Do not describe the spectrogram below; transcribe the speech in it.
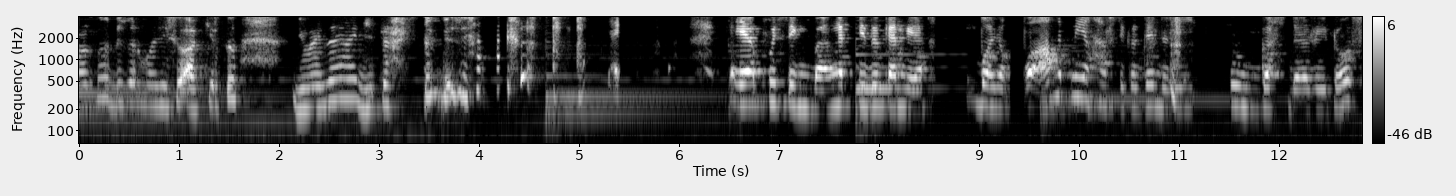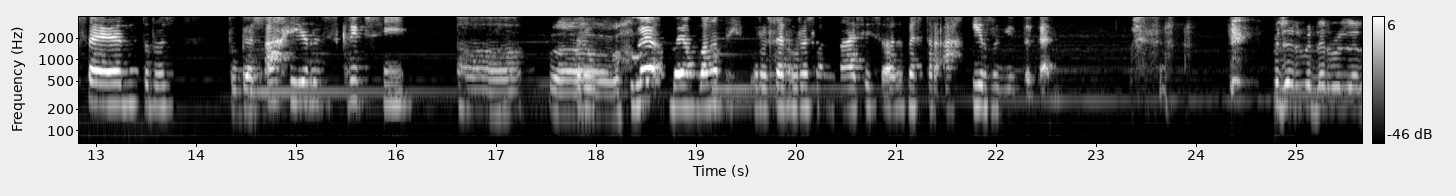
orang tuh dengar mahasiswa akhir tuh gimana gitu. Gak sih? kayak pusing banget gitu kan kayak banyak banget nih yang harus dikerjain dari tugas dari dosen terus tugas akhir skripsi uh, Wow. Terus gue banyak banget nih urusan-urusan mahasiswa semester akhir gitu kan. bener bener bener.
